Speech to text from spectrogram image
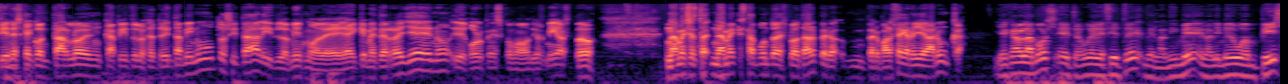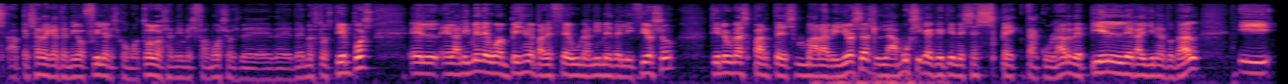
tienes que contarlo en capítulos de 30 minutos y tal, y lo mismo, de hay que meter relleno, y de golpe es como, Dios mío, esto. Namek está, está a punto de explotar, pero parece que no llega nunca. Ya que hablamos, eh, tengo que decirte del anime, el anime de One Piece, a pesar de que ha tenido fillers como todos los animes famosos de, de- nuestros tiempos, el, el anime de One Piece me parece un anime delicioso, tiene unas partes maravillosas, la música que tiene es espectacular, de piel de gallina total, y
